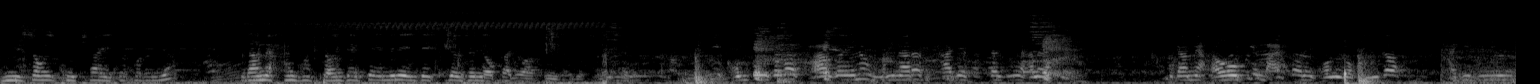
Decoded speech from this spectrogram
김일성이 통치하에 있었거든요. 그 다음에 한국 전쟁 때문에 이제 휴전선이 여기까지 왔습니다. 이 검정사가 과거에는 우리나라 4대 사찰 중에 하나였어요. 그 다음에 아홉 개 말살을 더 늘었으니까 다시 붙는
